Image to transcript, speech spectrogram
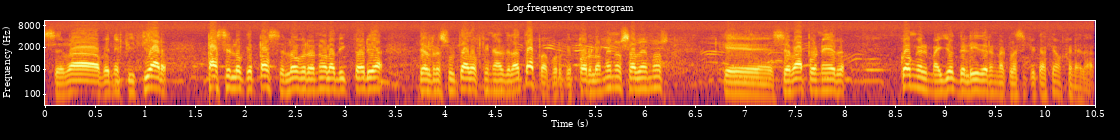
se va a beneficiar, pase lo que pase, logre o no la victoria del resultado final de la etapa, porque por lo menos sabemos que se va a poner con el mayor de líder en la clasificación general.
